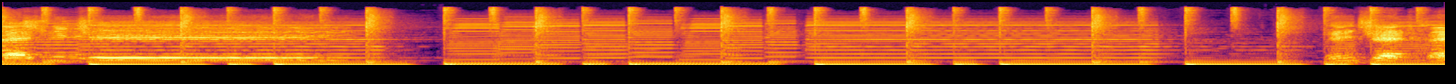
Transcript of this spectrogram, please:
veșnicii încet pe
